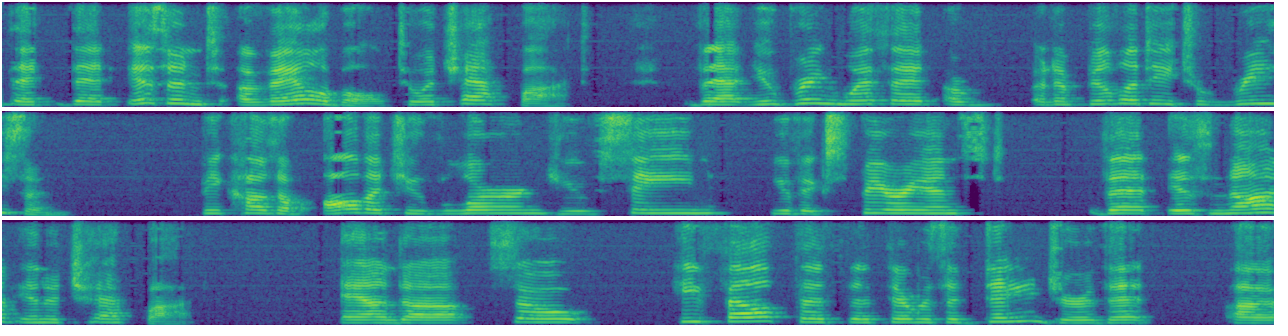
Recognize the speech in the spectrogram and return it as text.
that that isn't available to a chatbot that you bring with it a, an ability to reason because of all that you've learned you've seen you've experienced that is not in a chatbot. And uh, so he felt that that there was a danger that uh,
